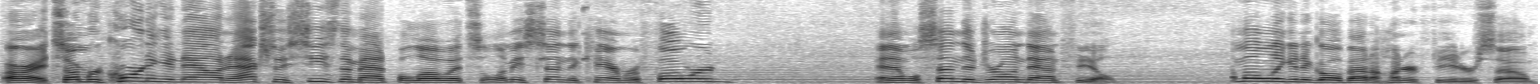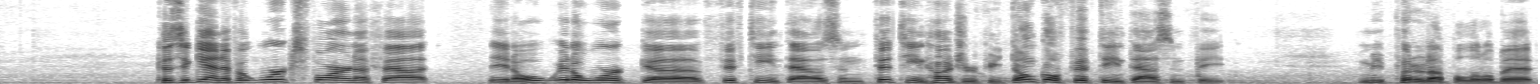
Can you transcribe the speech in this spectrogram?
All right, so I'm recording it now and it actually sees the mat below it. So let me send the camera forward and then we'll send the drone downfield. I'm only gonna go about 100 feet or so, because again, if it works far enough out, you know, it'll work uh, 15,000, 1,500 feet. Don't go 15,000 feet. Let me put it up a little bit.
